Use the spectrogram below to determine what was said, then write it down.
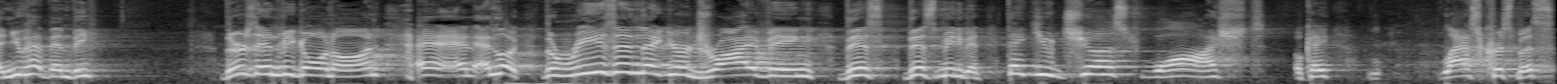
and you have envy. There's envy going on. And, and, and, look, the reason that you're driving this, this minivan that you just washed, okay, last Christmas,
